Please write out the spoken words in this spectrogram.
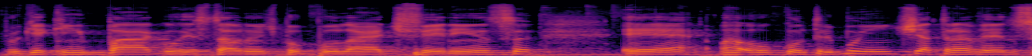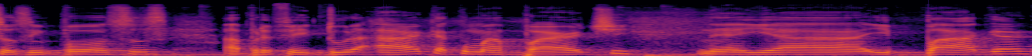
porque quem paga o restaurante popular, a diferença é o contribuinte, através dos seus impostos, a prefeitura arca com uma parte né, e, a, e paga,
